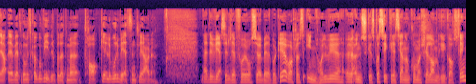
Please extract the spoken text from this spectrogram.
ja, jeg vet ikke om vi skal gå videre på dette med taket, eller hvor vesentlig er det? Nei, Det vesentlige for oss i Arbeiderpartiet er hva slags innhold vi eh, ønsker skal sikres gjennom kommersiell allmennkringkasting.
